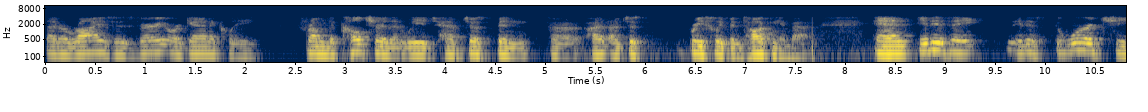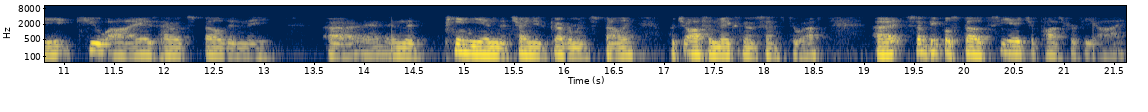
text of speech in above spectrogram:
that arises very organically from the culture that we have just been uh, I, have just briefly been talking about, and it is a it is the word qi qi is how it's spelled in the uh, in the pinyin, the Chinese government spelling, which often makes no sense to us. Uh, some people spell it CH apostrophe I.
